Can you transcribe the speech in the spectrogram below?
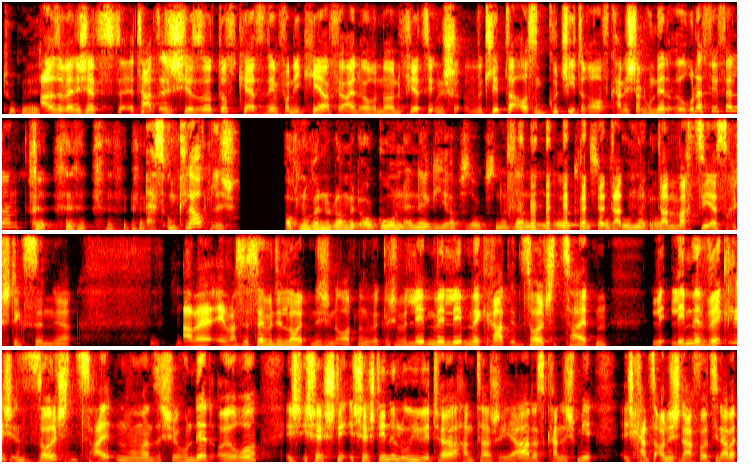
Tut mir echt. Also, wenn ich jetzt äh, tatsächlich hier so Duftkerzen nehme von Ikea für 1,49 Euro und klebt da außen Gucci drauf, kann ich dann 100 Euro dafür verlangen? das ist unglaublich. Auch nur, wenn du da mit Orgonenenergie absaugst, ne? Dann äh, kannst du dann, 100 Euro. Dann macht sie erst richtig Sinn, ja. Aber ey, was ist denn mit den Leuten nicht in Ordnung? Wirklich, wir leben wir leben wir gerade in solchen Zeiten, Leben wir wirklich in solchen Zeiten, wo man sich für 100 Euro, ich, ich verstehe ich verstehe eine Louis Vuitton Handtasche, ja, das kann ich mir, ich kann es auch nicht nachvollziehen, aber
